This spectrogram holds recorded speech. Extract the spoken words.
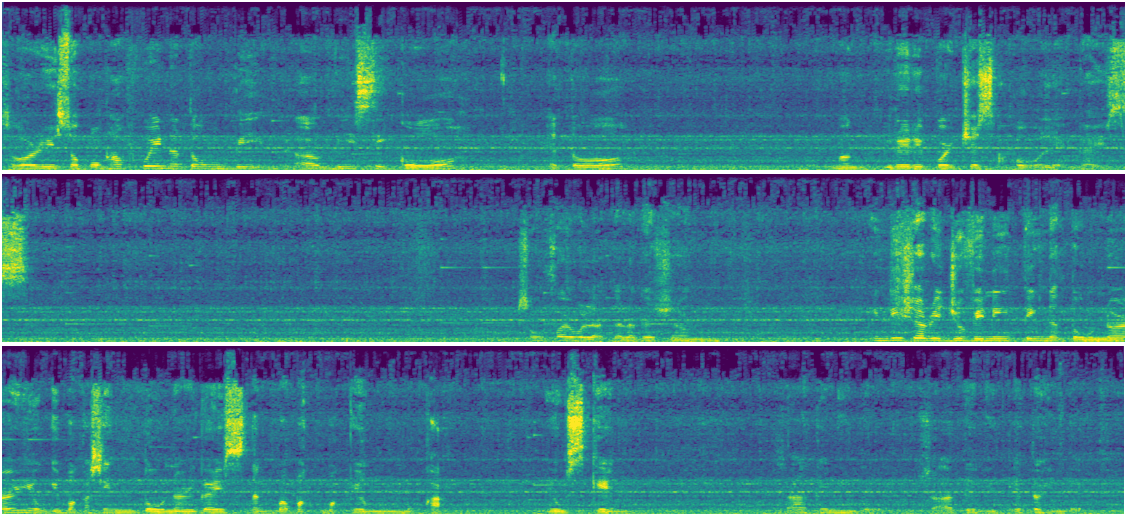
Sorry. So, kung halfway na tong v, uh, VC ko, ito, mag-re-repurchase ako ulit guys. So far, wala talaga siyang... Hindi siya rejuvenating na toner. Yung iba kasing toner, guys, nagbabakbak yung muka. Yung skin. Sa akin, hindi. Sa atin, ito hindi. Ayan.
